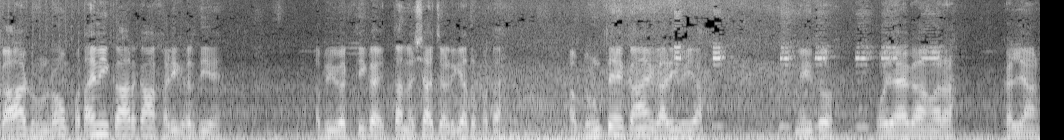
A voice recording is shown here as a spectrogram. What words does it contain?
कार ढूंढ रहा हूँ पता ही नहीं कार कहाँ खड़ी कर दी है। अभिव्यक्ति का इतना नशा चढ़ गया तो पता है अब ढूंढते हैं कहाँ है गाड़ी भैया। नहीं तो हो जाएगा हमारा कल्याण।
